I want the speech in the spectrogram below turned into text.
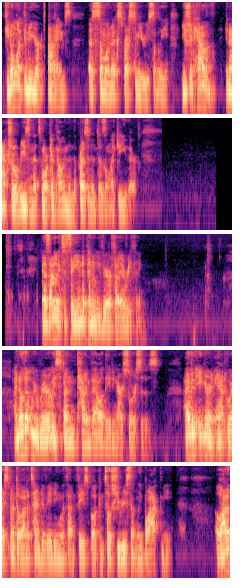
If you don't like the New York Times, as someone expressed to me recently, you should have an actual reason that's more compelling than the president doesn't like it either. As I like to say, independently verify everything. I know that we rarely spend time validating our sources. I have an ignorant aunt who I spent a lot of time debating with on Facebook until she recently blocked me. A lot of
